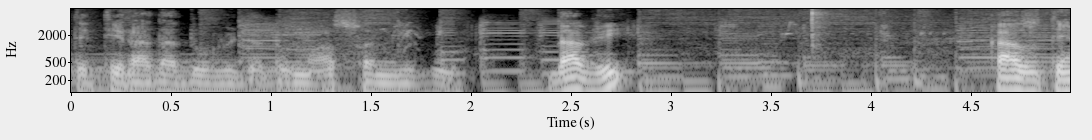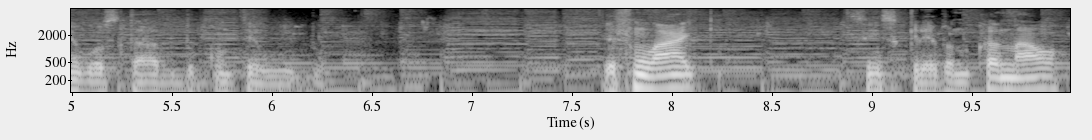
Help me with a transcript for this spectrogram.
ter tirado a dúvida do nosso amigo Davi. Caso tenha gostado do conteúdo, deixa um like, se inscreva no canal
